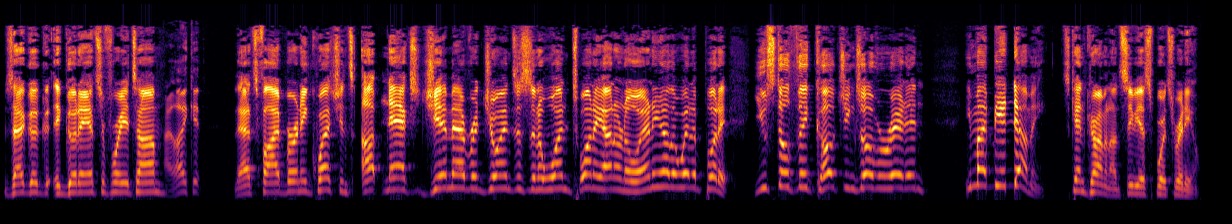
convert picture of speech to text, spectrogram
Is that a good a good answer for you, Tom? I like it. That's five burning questions. Up next, Jim Everett joins us in a 120. I don't know any other way to put it. You still think coaching's overrated? You might be a dummy. It's Ken Carman on CBS Sports Radio.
